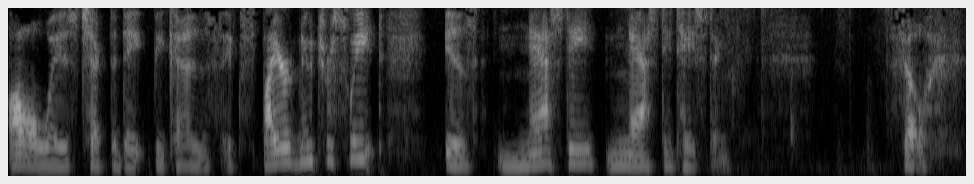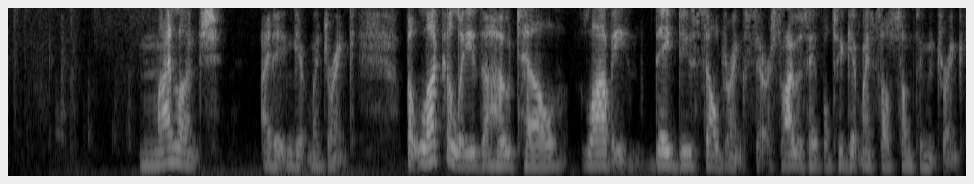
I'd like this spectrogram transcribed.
always check the date because expired NutraSweet is nasty, nasty tasting. So, my lunch, I didn't get my drink. But luckily, the hotel lobby, they do sell drinks there. So I was able to get myself something to drink.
